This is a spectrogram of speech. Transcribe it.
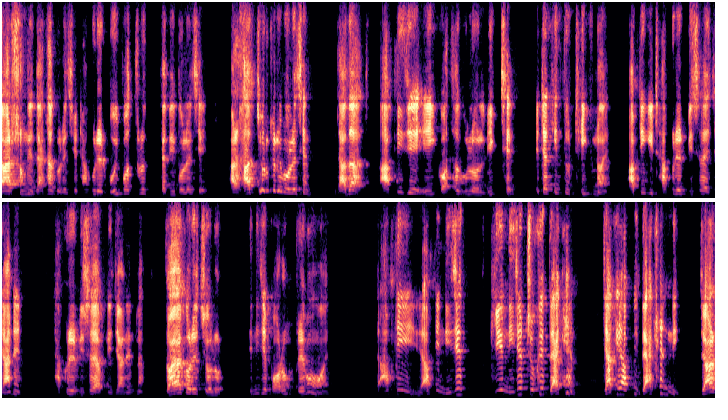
তার সঙ্গে দেখা করেছে, ঠাকুরের বইপত্র ইত্যাদি বলেছে। আর হাত জোর করে বলেছেন, দাদা, আপনি যে এই কথাগুলো লিখছেন, এটা কিন্তু ঠিক নয়। আপনি কি ঠাকুরের বিষয়ে জানেন? ঠাকুরের বিষয়ে আপনি জানেন না। দয়া করে চলুন, তিনি যে পরম প্রেমময়, আপনি আপনি নিজে গিয়ে নিজের চোখে দেখেন। যাকে আপনি দেখেননি, যার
